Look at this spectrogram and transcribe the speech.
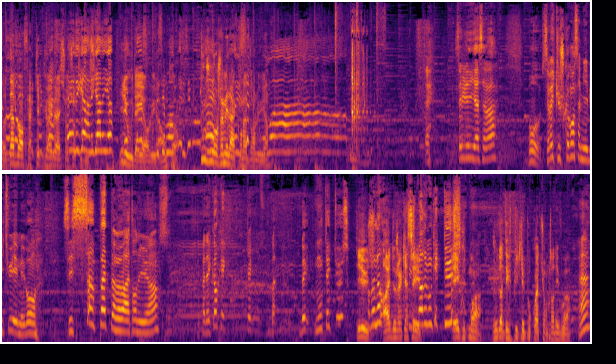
On doit d'abord faire quelques quoi révélations Eh sur les gars, les gars, les gars Il est où d'ailleurs lui là encore Toujours entrer. jamais là Eh, qu'on a devant lui. Hein. Eh, salut les gars, ça va? Bon, c'est vrai que je commence à m'y habituer, mais bon, c'est sympa de pas m'avoir attendu, hein T'es pas d'accord, cac... cac... Bah... bah, mon cactus? Tidus, Oh bah non arrête de J'ai jacasser. perdu mon cactus Et écoute-moi, je dois t'expliquer pourquoi tu entends des voix. Hein?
